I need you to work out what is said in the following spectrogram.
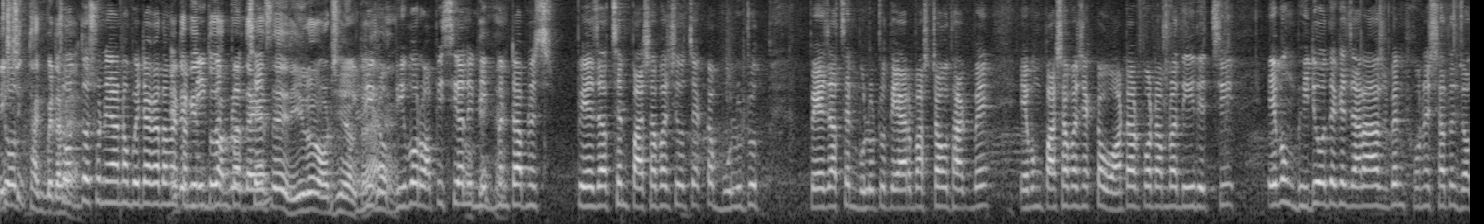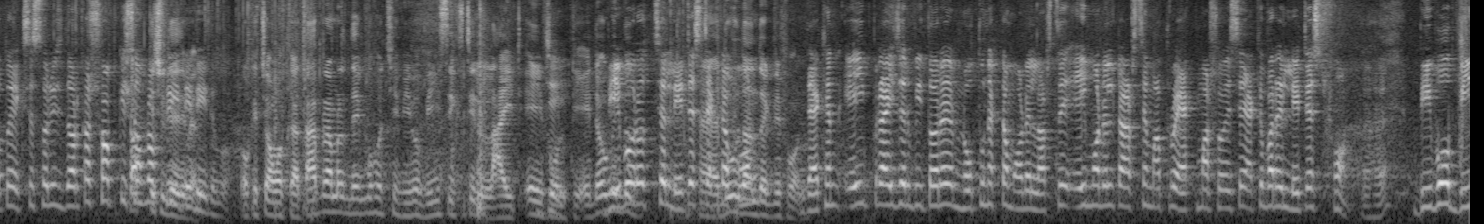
নিশ্চিত থাকবে এটা। ভাইয়া? চোদ্দশো নিরানব্বই টাকা দামে এটা একটা কিন্তু নিকবেন আপনার পাচ্ছেন। যাচ্ছে রিরোর অরিজিনালটা ভিভো ভিভোর অফিসিয়ালি নিকবেনটা আপনি পেয়ে যাচ্ছেন পাশাপাশি হচ্ছে একটা ব্লুটুথ পেয়ে যাচ্ছেন ব্লুটুথ এয়ারবাসটাও থাকবে এবং পাশাপাশি একটা ওয়াটার পট আমরা দিয়ে দিচ্ছি এবং ভিডিও দেখে যারা আসবেন ফোনের সাথে যত অ্যাক্সেসরিজ দরকার সবকিছু আমরা সবকিছু দিয়ে ফ্রিতে দিয়ে দেবো। ওকে চমৎকার। তারপর আমরা দেখব হচ্ছে ভি সিক্সটি লাইট এই ফোনটি এটাও ভিভোর হচ্ছে লেটেস্ট হ্যাঁ, একটা ফোন দুর্দান্ত একটি ফোন দেখেন এই প্রাইজের ভিতরে নতুন একটা মডেল আসছে। এই মডেলটা আসছে মাত্র এক মাস হয়েছে একেবারে লেটেস্ট ফোন হ্যাঁ ভিভো বি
